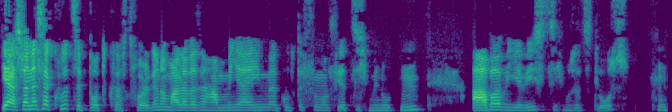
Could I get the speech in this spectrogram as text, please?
ja, es war eine sehr kurze Podcast-Folge. Normalerweise haben wir ja immer gute 45 Minuten. Aber wie ihr wisst, ich muss jetzt los.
